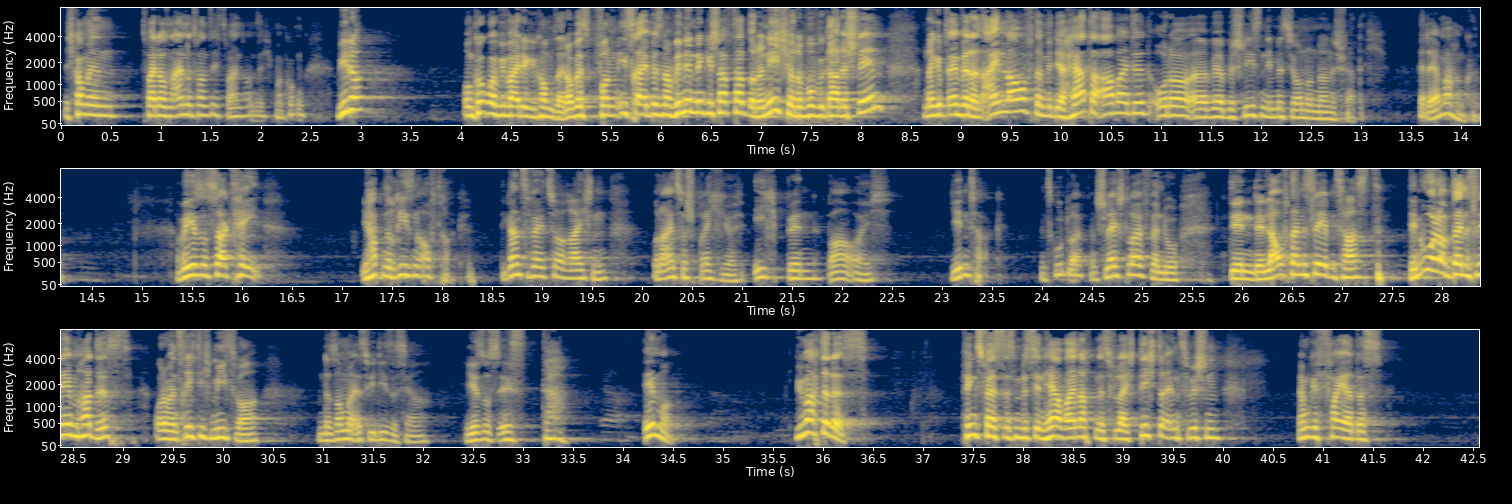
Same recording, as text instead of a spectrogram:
ich komme in 2021, 2022, mal gucken, wieder und guck mal, wie weit ihr gekommen seid. Ob ihr es von Israel bis nach Winnenden geschafft habt oder nicht, oder wo wir gerade stehen. Und dann gibt es entweder einen Einlauf, damit ihr härter arbeitet, oder äh, wir beschließen die Mission und dann ist fertig. Hätte er machen können. Aber Jesus sagt, hey, ihr habt einen riesen Auftrag, die ganze Welt zu erreichen. Und eins verspreche ich euch, ich bin bei euch jeden Tag. Wenn es gut läuft, wenn es schlecht läuft, wenn du den, den Lauf deines Lebens hast, den Urlaub deines Lebens hattest, oder wenn es richtig mies war und der Sommer ist wie dieses Jahr. Jesus ist da. Immer. Wie macht er das? Pfingstfest ist ein bisschen her, Weihnachten ist vielleicht dichter inzwischen. Wir haben gefeiert, dass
